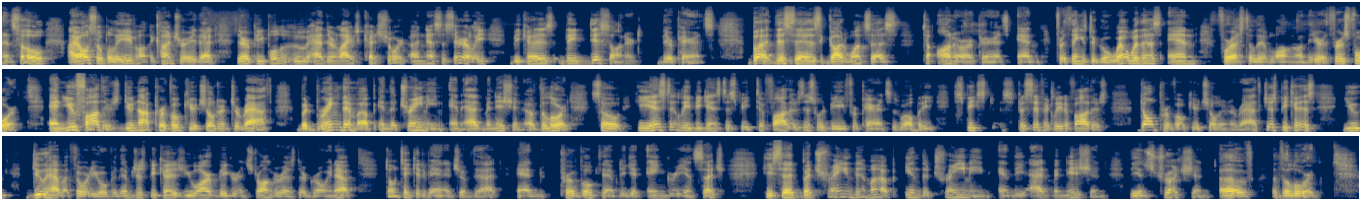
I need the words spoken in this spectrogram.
And so I also believe, on the contrary, that there are people who had their lives cut short unnecessarily because they dishonored their parents. But this says God wants us to honor our parents and for things to go well with us and for us to live long on the earth. Verse 4 And you fathers, do not provoke your children to wrath, but bring them up in the training and admonition of the Lord. So he instantly begins to speak to fathers. This would be for parents as well, but he speaks specifically to fathers. Don't provoke your children to wrath just because you do have authority over them, just because you are bigger and stronger as they're growing up. Don't take advantage of that and provoke them to get angry and such. He said, but train them up in the training and the admonition, the instruction of the Lord.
